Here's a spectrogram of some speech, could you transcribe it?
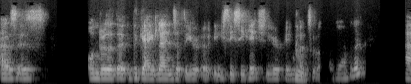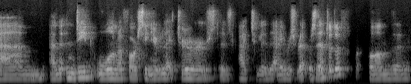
as is under the, the guidelines of the uh, ECCH, the European Hmm. Council of Homeopathy. Um, and indeed, one of our senior lecturers is actually the Irish representative on the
